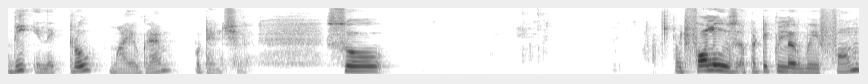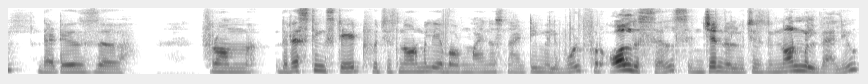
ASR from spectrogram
the electromyogram potential. So, it follows a particular waveform that is uh, from the resting state which is normally about minus 90 millivolt for all the cells in general which is the normal value.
